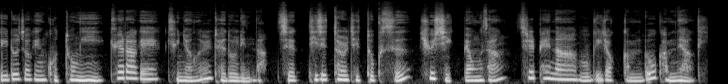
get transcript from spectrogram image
의도적인 고통이 쾌락의 균형을 되돌린다. 즉 디지털 디톡스, 휴식, 명상, 실패나 무기력감도 감내하기.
